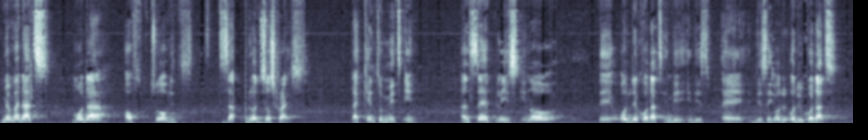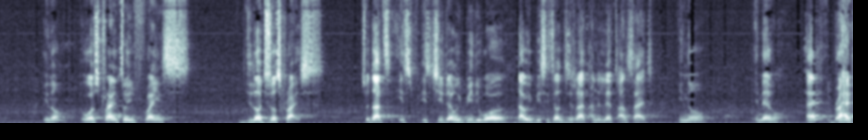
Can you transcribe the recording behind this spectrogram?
Remember that mother of two of the disciples of Lord Jesus Christ that came to meet him and said, Please, you know, what do they call that in, the, in, this, uh, in this age? What do, what do you call that? You know, he was trying to influence the Lord Jesus Christ so that his, his children will be the one that will be sitting on the right and the left hand side, you know, in heaven. Eh? Bribe.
